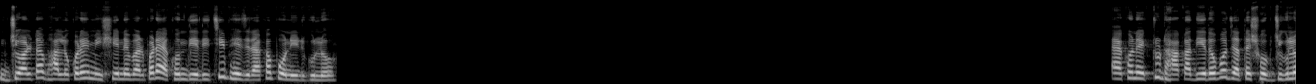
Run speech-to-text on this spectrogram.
জলটা ভালো করে মিশিয়ে নেবার পরে এখন দিয়ে দিচ্ছি ভেজে রাখা পনিরগুলো। এখন একটু ঢাকা দিয়ে দেবো যাতে সবজিগুলো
